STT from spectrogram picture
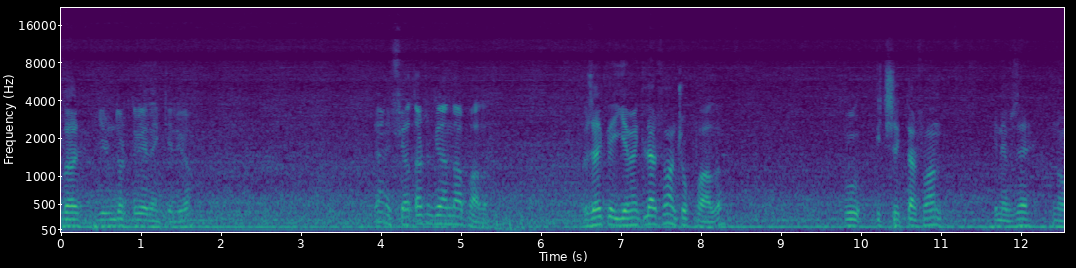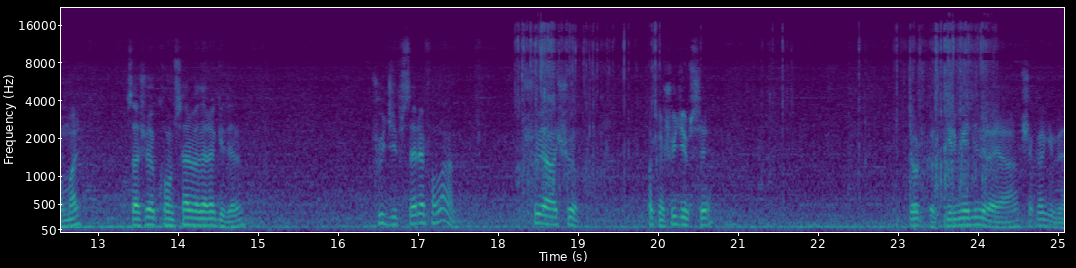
O da 24 liraya denk geliyor. Yani fiyatlar Türkiye'den daha pahalı. Özellikle yemekler falan çok pahalı. Bu içecekler falan yine bize normal. Mesela şöyle konservelere gidelim. Şu cipslere falan. Şu ya şu. Bakın şu cipsi 4.40 27 lira ya şaka gibi.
